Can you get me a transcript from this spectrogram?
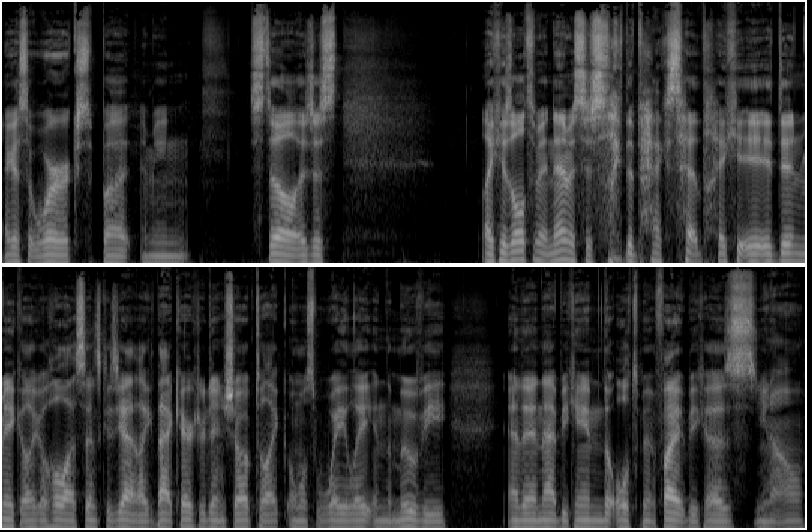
I guess it works, but I mean, still, it's just like his ultimate nemesis. Like the back said, like it, it didn't make like a whole lot of sense because yeah, like that character didn't show up to like almost way late in the movie, and then that became the ultimate fight because you know,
